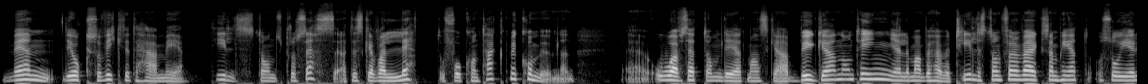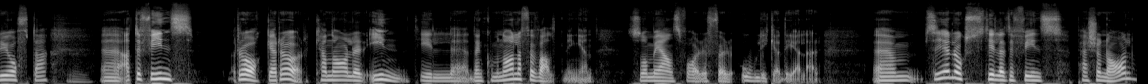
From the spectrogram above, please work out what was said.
men det är också viktigt det här med tillståndsprocesser, att det ska vara lätt att få kontakt med kommunen. Eh, oavsett om det är att man ska bygga någonting eller man behöver tillstånd för en verksamhet och så är det ju ofta. Mm. Eh, att det finns raka rör, kanaler in till eh, den kommunala förvaltningen som är ansvarig för olika delar. Um, så gäller det också att se till att det finns personal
